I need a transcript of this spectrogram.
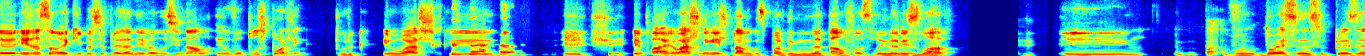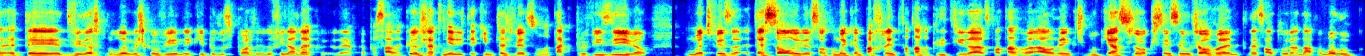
em relação à equipa surpresa a nível nacional, eu vou pelo Sporting, porque eu acho que Epá, eu acho que ninguém esperava que o Sporting no Natal fosse líder isolado. E pá, vou, dou essa surpresa até devido aos problemas que eu vi na equipa do Sporting no final da época, da época passada, que eu já tinha dito aqui muitas vezes, um ataque previsível, uma defesa até sólida, só que o meio campo à frente faltava criatividade, faltava alguém que desbloqueasse jogos sem ser o Giovanni, que nessa altura andava maluco.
